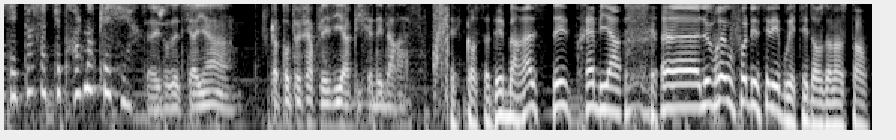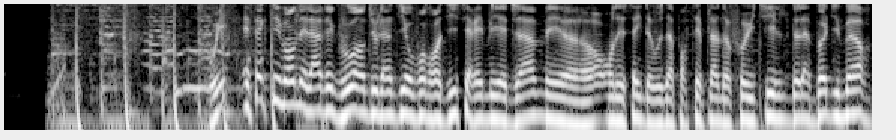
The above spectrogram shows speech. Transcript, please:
dites donc, ça me fait drôlement plaisir. Savez, Josette, c'est rien. Quand on peut faire plaisir et puis que ça débarrasse. Quand ça débarrasse, c'est très bien. Euh, le vrai ou faux des célébrités dans un instant. Oui, effectivement, on est là avec vous hein, du lundi au vendredi, c'est Rémi et Jam et euh, on essaye de vous apporter plein d'infos utiles, de la bonne humeur.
